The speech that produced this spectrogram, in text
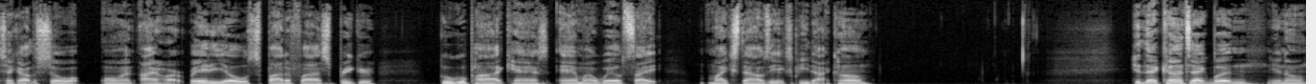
Check out the show on iHeartRadio, Spotify, Spreaker, Google Podcasts, and my website, MikeStylesEXP.com. Hit that contact button, you know,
